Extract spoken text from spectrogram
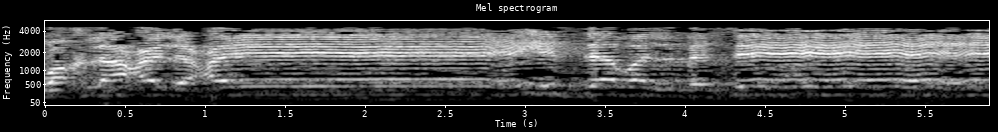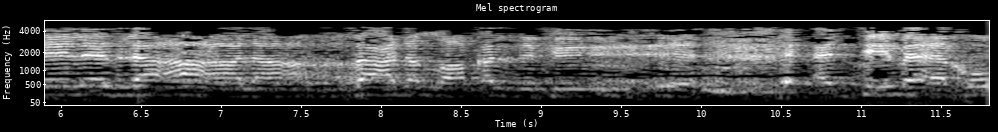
واخلع العز والبسيل لا لا بعد الله قلبك أنت مأخوذة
